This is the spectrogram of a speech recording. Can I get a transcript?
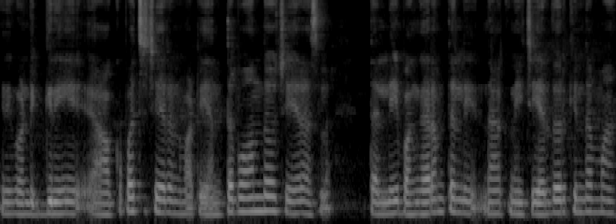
ఇదిగోండి గ్రీ ఆకుపచ్చ చీర అనమాట ఎంత బాగుందో చీర అసలు. తల్లి బంగారం తల్లి నాకు నీ చీర దొరికిందమ్మా.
